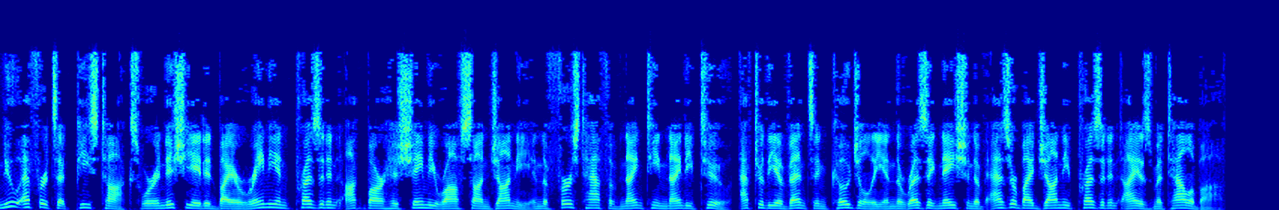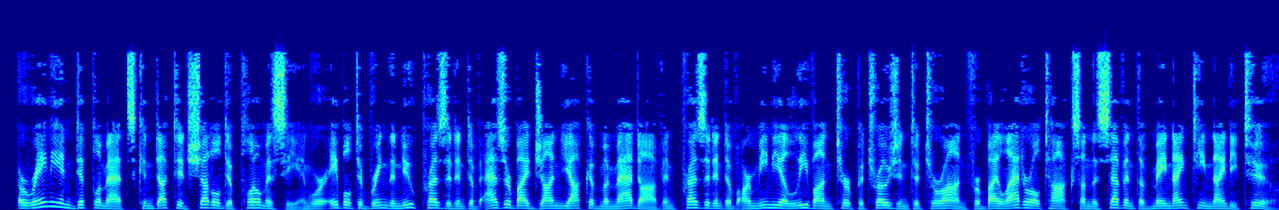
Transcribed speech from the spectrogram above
New efforts at peace talks were initiated by Iranian President Akbar Hashemi Rafsanjani in the first half of 1992, after the events in Khojaly and the resignation of Azerbaijani President Ayaz Mutalibov. Iranian diplomats conducted shuttle diplomacy and were able to bring the new president of Azerbaijan Yakub Mammadov and president of Armenia Levon Ter-Petrosian to Tehran for bilateral talks on 7 May 1992.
